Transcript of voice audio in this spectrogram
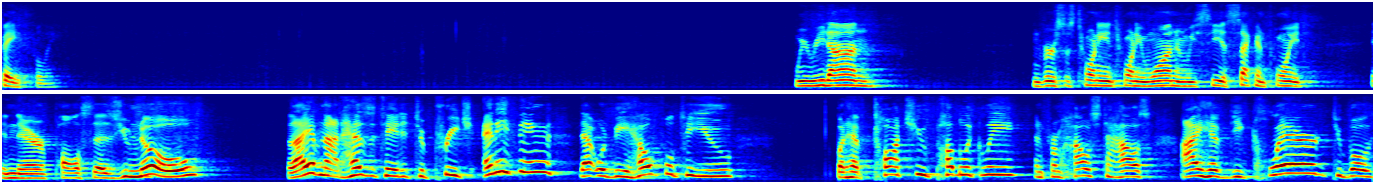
faithfully. We read on in verses 20 and 21, and we see a second point in there. Paul says, You know that I have not hesitated to preach anything that would be helpful to you, but have taught you publicly and from house to house. I have declared to both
